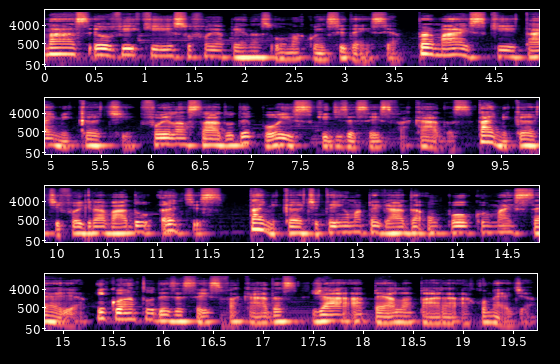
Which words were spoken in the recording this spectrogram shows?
Mas eu vi que isso foi apenas uma coincidência. Por mais que Time Cut foi lançado depois que 16 Facadas, Time Cut foi gravado antes. Time Cut tem uma pegada um pouco mais séria, enquanto 16 Facadas já apela para a comédia.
